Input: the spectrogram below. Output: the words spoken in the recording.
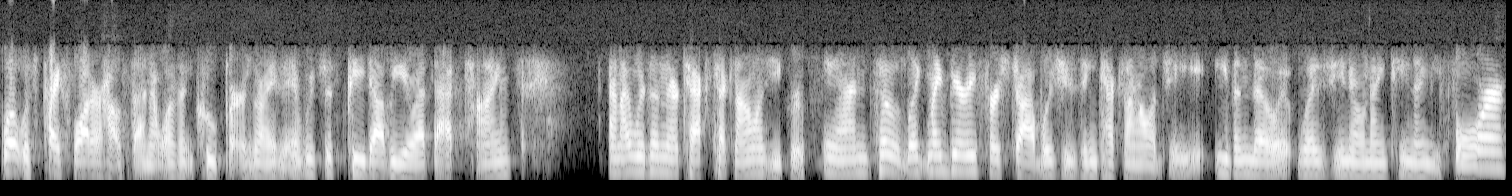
Well, it was Price Waterhouse then. It wasn't Cooper's, right? It was just PW at that time. And I was in their tax technology group. And so, like, my very first job was using technology, even though it was, you know, 1994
